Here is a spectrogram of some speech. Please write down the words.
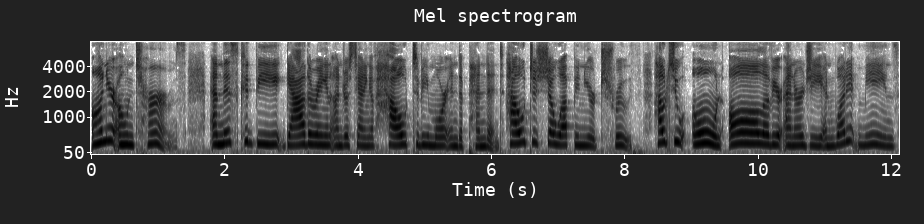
on your own terms. And this could be gathering an understanding of how to be more independent, how to show up in your truth, how to own all of your energy and what it means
